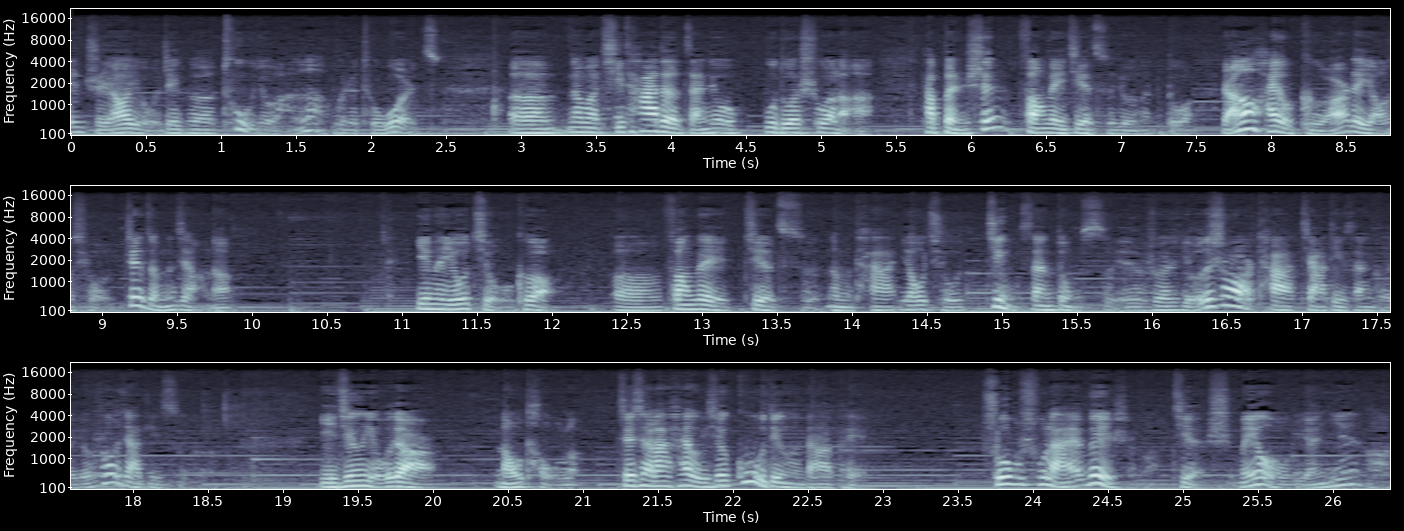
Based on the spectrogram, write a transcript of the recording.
实只要有这个 to 就完了，或者 towards。呃，那么其他的咱就不多说了啊。它本身方位介词就很多，然后还有格儿的要求，这怎么讲呢？因为有九个呃方位介词，那么它要求静三动四，也就是说有的时候它加第三个，有时候加第四个，已经有点挠头了。接下来还有一些固定的搭配，说不出来为什么，解释没有原因啊，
